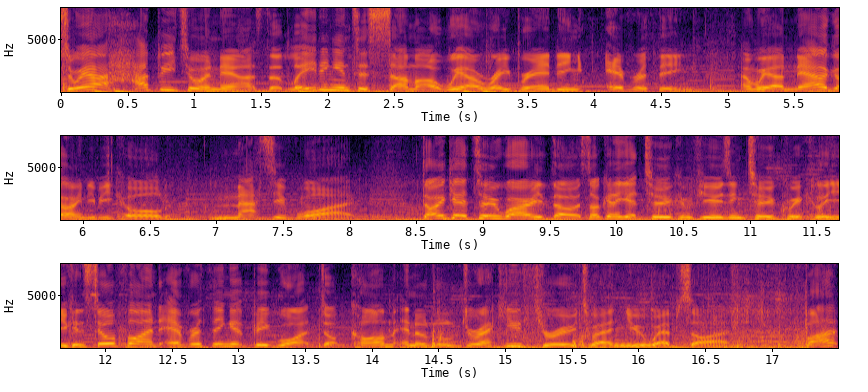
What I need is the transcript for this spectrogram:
So we are happy to announce that leading into summer, we are rebranding everything. And we are now going to be called Massive White. Don't get too worried though, it's not going to get too confusing too quickly. You can still find everything at bigwhite.com and it'll direct you through to our new website. But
